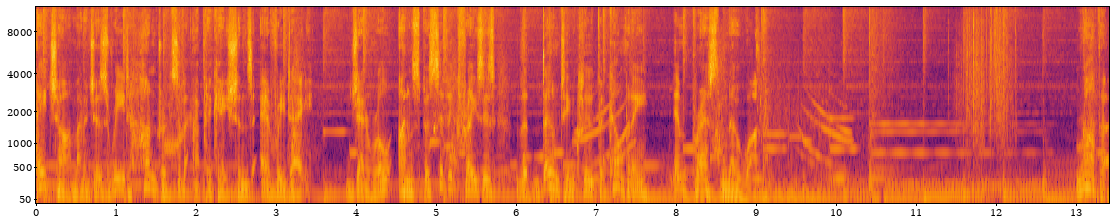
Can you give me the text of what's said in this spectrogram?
HR managers read hundreds of applications every day. General, unspecific phrases that don't include the company impress no one. Rather,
